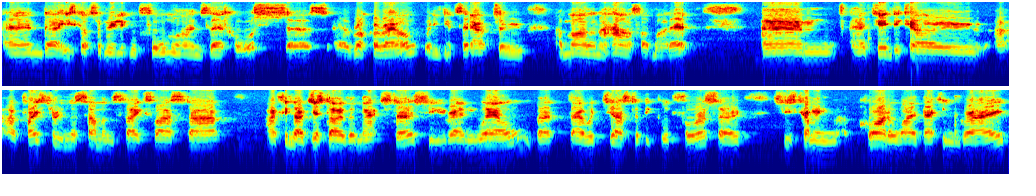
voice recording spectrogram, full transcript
and uh, he's got some really good form lines, that horse, uh, uh, Rockerell, when he gets out to a mile and a half, I might add. Um, uh, Gendico, I, I placed her in the Summon Stakes last start. I think I just overmatched her. She ran well, but they were just a bit good for her. So she's coming quite a way back in grade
